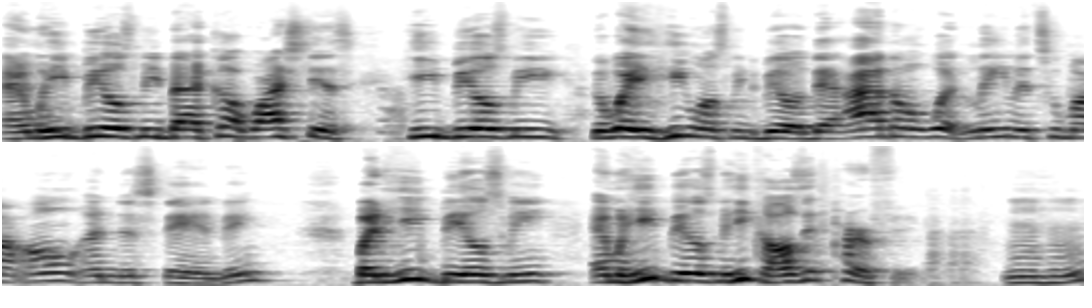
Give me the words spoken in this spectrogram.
And when He builds me back up, watch this. He builds me the way He wants me to build. That I don't what lean into my own understanding but he builds me, and when he builds me, he calls it perfect. Mm-hmm.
